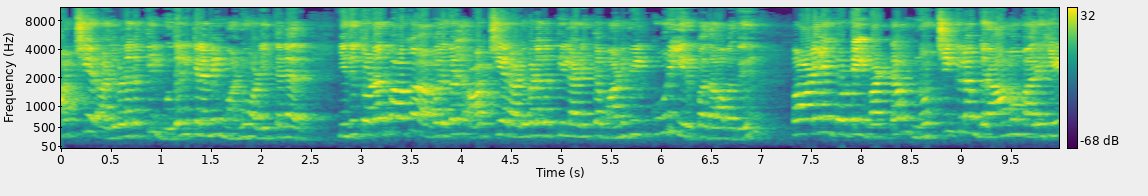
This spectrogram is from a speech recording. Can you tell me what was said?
ஆட்சியர் அலுவலகத்தில் புதன்கிழமை மனு அளித்தனர். இது தொடர்பாக அவர்கள் ஆட்சியர் அலுவலகத்தில் அளித்த மனுவில் கூறியிருப்பதாவது பாளையங்கோட்டை வட்டம் நொச்சிக்குளம் கிராமம் அருகே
